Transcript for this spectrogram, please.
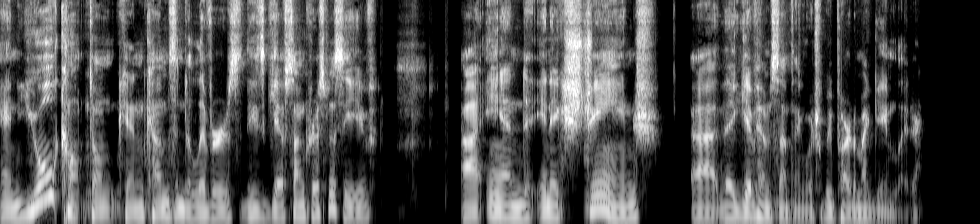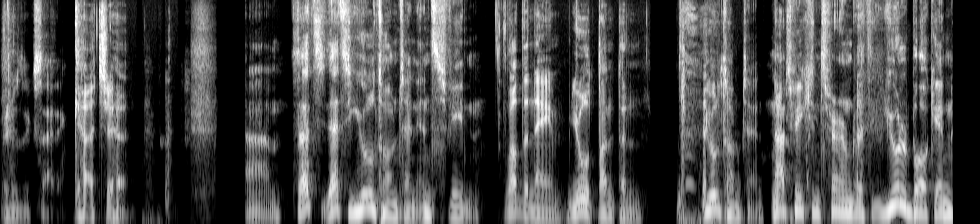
And Yule Tomten comes and delivers these gifts on Christmas Eve, uh, and in exchange, uh, they give him something, which will be part of my game later, which is exciting. Gotcha. Um, so that's that's Yule Tomten in Sweden. Love the name. Yule. Yule Tomten, not to be confirmed with Julbocken,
